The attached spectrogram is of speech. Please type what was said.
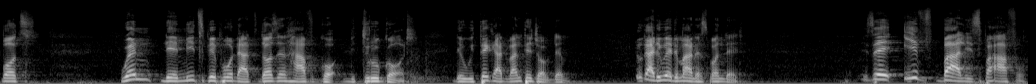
But when they meet people that doesn't have God, the true God, they will take advantage of them. Look at the way the man responded. He said, if Baal is powerful,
